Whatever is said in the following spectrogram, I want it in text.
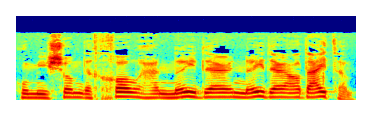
who Mishum the Chol HaNoider, Noider Al Daitam.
